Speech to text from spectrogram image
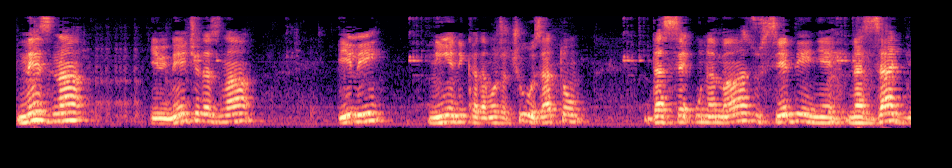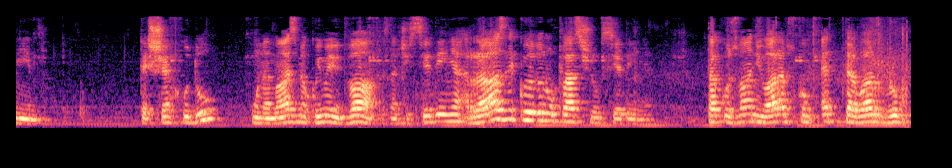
ne zna ili neće da zna ili nije nikada možda čuo zato da se u namazu sjedenje na zadnjem tešehudu u namazima koji imaju dva znači sjedinja, razlikuju od onog klasičnog sjedinja. Takozvani u arapskom etavarruk.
